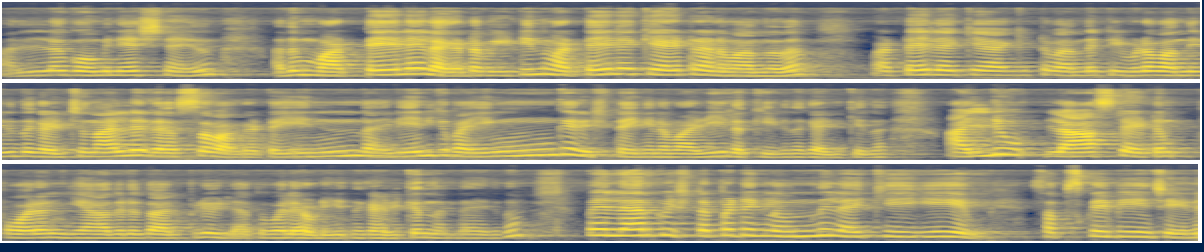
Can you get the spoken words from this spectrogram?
നല്ല കോമ്പിനേഷനായിരുന്നു അതും വട്ടയിലയിലാണ് കേട്ടോ. വീട്ടിൽ നിന്ന് വട്ടയിലൊക്കെ ആയിട്ടാണ് വന്നത്. വട്ടയിലൊക്കെ ആക്കിയിട്ട് വന്നിട്ട് ഇവിടെ വന്നിരുന്ന് കഴിച്ചു. നല്ല രസമാണ് കേട്ടോ. എന്തായാലും എനിക്ക് ഭയങ്കര ഇഷ്ടം ഇങ്ങനെ വഴിയിലൊക്കെ ഇരുന്ന് കഴിക്കുന്നത്. അല്ലു ലാസ്റ്റായിട്ടും പോരാൻ യാതൊരു താല്പര്യവും ഇല്ലാത്ത പോലെ അവിടെ ഇരുന്ന് കഴിക്കുന്നുണ്ടായിരുന്നു. അപ്പോൾ എല്ലാവർക്കും ഇഷ്ടപ്പെട്ടെങ്കിൽ ഒന്ന് ലൈക്ക് ചെയ്യുകയും സബ്സ്ക്രൈബ് ചെയ്യുകയും ചെയ്യണേ.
